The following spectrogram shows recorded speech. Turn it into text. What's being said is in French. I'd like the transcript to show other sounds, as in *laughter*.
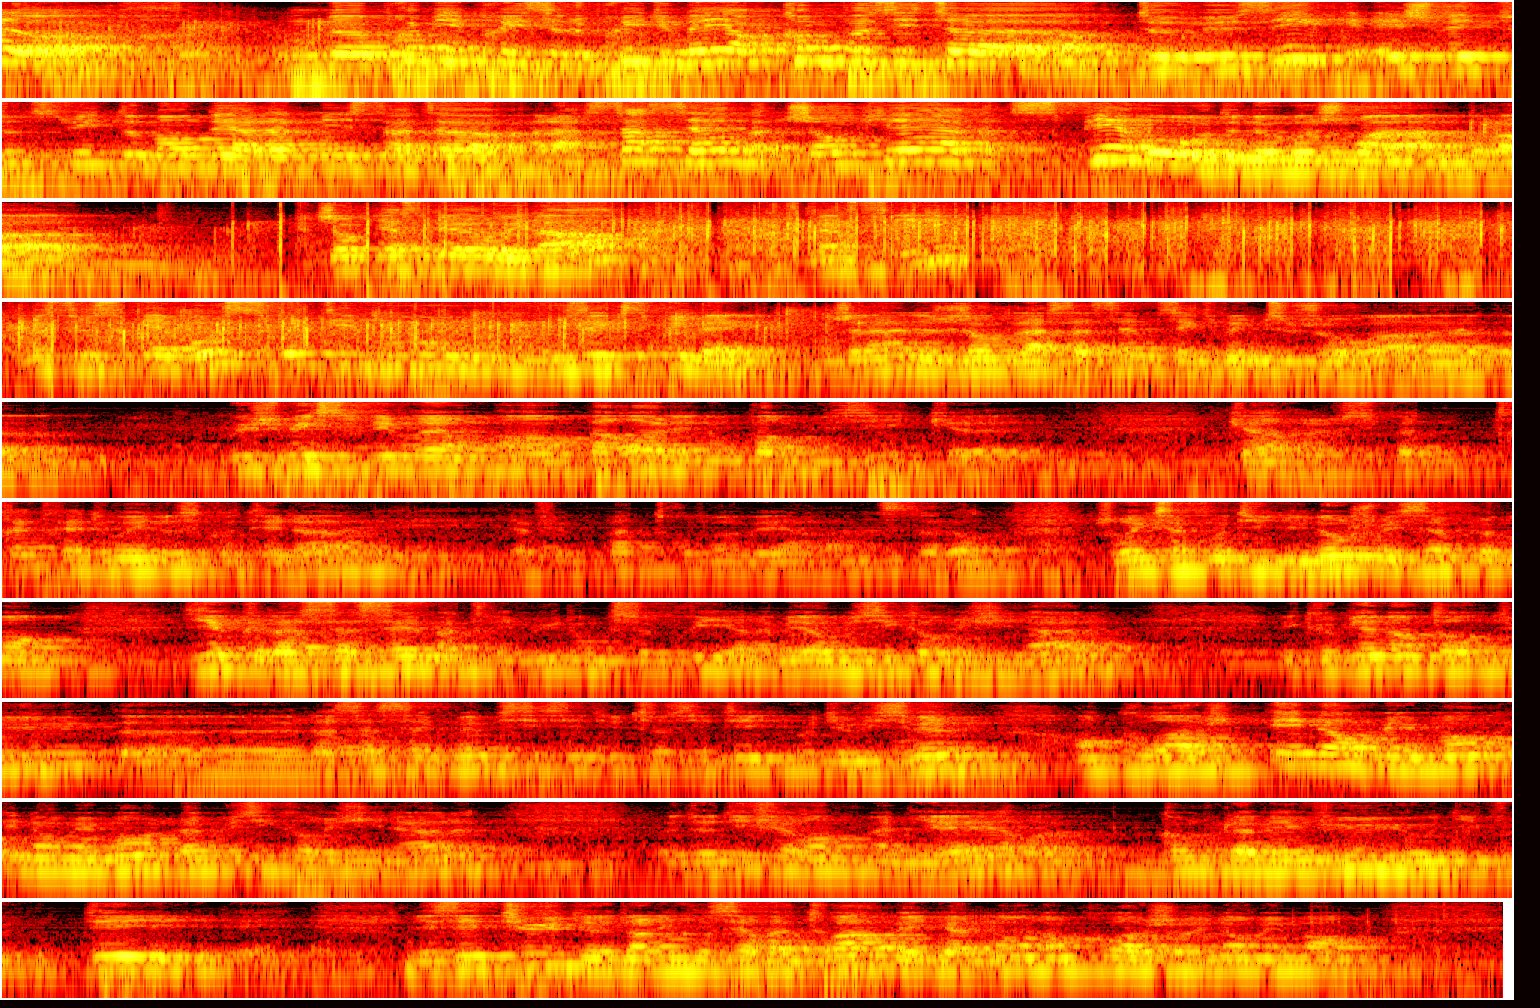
Alors, le premier prix, c'est le prix du meilleur compositeur de musique et je vais tout de suite demander à l'administrateur à la SACEM, Jean-Pierre Spiro, de nous rejoindre. Jean-Pierre Spiro est là. Merci. Monsieur Spiro, souhaitez-vous vous exprimer? En général, les gens de la SACEM s'expriment toujours. Hein, oui, je m'exprimerai en, en, parole et non pas en musique, euh, car je ne suis pas très très doué de ce côté-là il a fait pas trop mauvais à Reims, alors je voudrais que ça continue. Non, je vais simplement dire que la SACEM attribue donc ce prix à la meilleure musique originale et que bien entendu, euh, la SACEM, même si c'est une société audiovisuelle, encourage énormément, énormément la musique originale euh, de différentes manières, euh, comme vous l'avez vu au niveau des les études dans les conservatoires, mais également en encourageant énormément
